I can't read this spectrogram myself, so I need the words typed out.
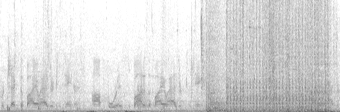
Protect the biohazard container. Op 4 has spotted the biohazard container. Biohazard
